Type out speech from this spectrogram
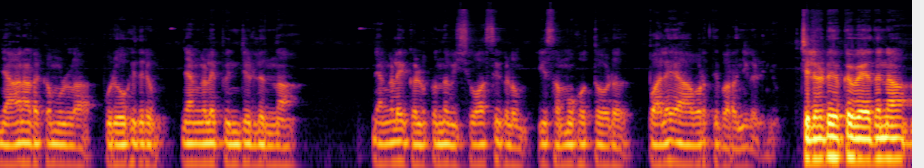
ഞാനടക്കമുള്ള പുരോഹിതരും ഞങ്ങളെ പിന്തള്ളുന്ന ഞങ്ങളെ കേൾക്കുന്ന വിശ്വാസികളും ഈ സമൂഹത്തോട് പല ആവർത്തി പറഞ്ഞു കഴിഞ്ഞു. ചിലരുടെയൊക്കെ വേദന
